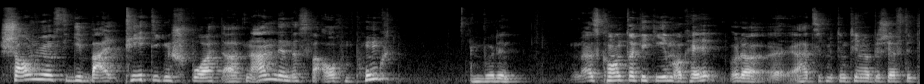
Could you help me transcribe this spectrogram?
Schauen wir uns die gewalttätigen Sportarten an, denn das war auch ein Punkt. Wurde als Kontra gegeben, okay, oder äh, er hat sich mit dem Thema beschäftigt.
